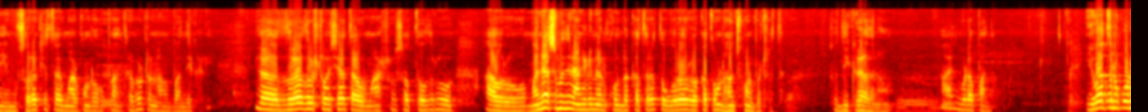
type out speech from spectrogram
ನೀವು ಸುರಕ್ಷಿತವಾಗಿ ಮಾಡ್ಕೊಂಡು ಹೋಗಪ್ಪ ಅಂತ ಹೇಳ್ಬಿಟ್ಟು ನಾವು ಬಂದೆ ಕಡೆ. ದುರದೃಷ್ಟವಶಾತ್ ಅವ್ರು ಮಾಸ್ಟ್ರು ಸತ್ತೋದ್ರು. ಅವರು ಮನೆ ಸಂಬಂಧಿನ ಅಂಗಡಿ ಮೇಲೆ ಕುಂದಕತ್ತಿರತ್ತೆ ಊರವ್ರು ರೊಕ್ಕ ತೊಗೊಂಡು ಹಂಚ್ಕೊಂಡು ಬಿಟ್ಟಿರತ್ತೆ ಸುದ್ದಿ ಕೇಳ್ದೆ ನಾವು. ಆಯ್ತು ಬಿಡಪ್ಪ ಅಂದ ಇವತ್ತೂ ಕೂಡ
